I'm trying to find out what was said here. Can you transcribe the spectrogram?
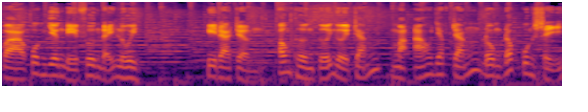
và quân dân địa phương đẩy lui. Khi ra trận, ông thường cưỡi người trắng, mặc áo giáp trắng đôn đốc quân sĩ,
